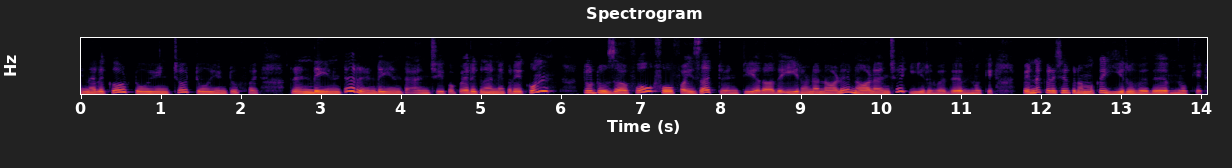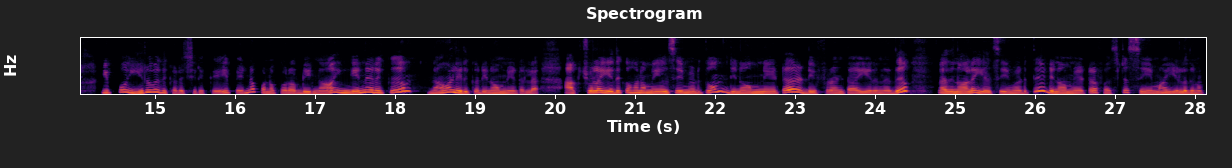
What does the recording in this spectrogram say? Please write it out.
என்ன இருக்குது two into two into five ரெண்டு இன்ட்டு ரெண்டு இன்ட்டு அஞ்சு. இப்போ பெருக்குனா என்ன கிடைக்கும்? டூ டூ ஜா ஃபோர் ஃபோர் ஃபைவ் ஜா டுவெண்ட்டி அதாவது இரண்டா நாலு நாலு அஞ்சு இருபது. ஓகே இப்போ என்ன கிடைச்சிருக்கு நமக்கு? இருபது. ஓகே இப்போ இருபது கிடச்சிருக்கு. இப்போ என்ன பண்ண போகிறோம் அப்படின்னா இங்கே என்ன இருக்குது நாலு இருக்குது டினாமினேட்டரில் ஆக்சுவலாக எதுக்காக நம்ம எல்சிஎம் எடுத்தோம்? டினாமினேட்டர் டிஃப்ரெண்ட்டாக இருந்தது. அதனால எல்சிஎம் எடுத்து டினாமினேட்டர் ஃபஸ்ட்டு சேமாக எழுதணும்.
